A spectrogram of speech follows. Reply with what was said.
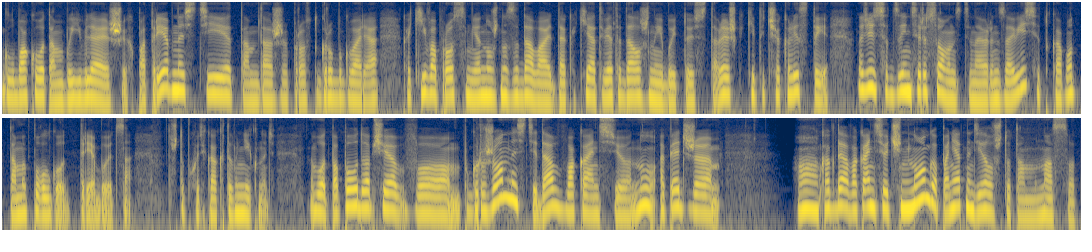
глубоко там выявляешь их потребности, там даже просто, грубо говоря, какие вопросы мне нужно задавать, да, какие ответы должны быть, то есть составляешь какие-то чек-листы. Но здесь от заинтересованности, наверное, зависит, кому-то там и полгода требуется, чтобы хоть как-то вникнуть. Вот, по поводу вообще в погруженности, да, в вакансию, ну, опять же, а, когда вакансий очень много, понятное дело, что там у нас вот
